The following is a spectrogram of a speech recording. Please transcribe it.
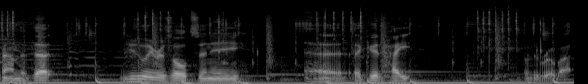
found that that usually results in a, uh, a good height of the robot.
